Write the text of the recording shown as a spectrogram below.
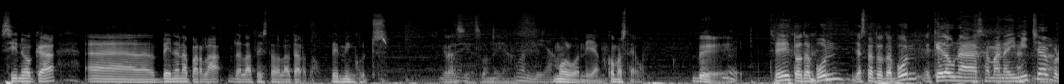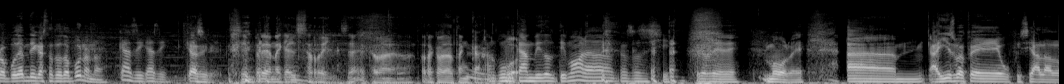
sinó que eh, venen a parlar de la Festa de la Tardor. Benvinguts. Gràcies, bon dia. Bon dia. Molt bon dia. Com esteu? Bé. Sí, tot a punt? Ja està tot a punt? Queda una setmana i mitja, però podem dir que està tot a punt o no? Quasi, quasi. Quasi bé. Sempre ha aquells serrells, eh, que va, per acabar de tancar. Algun Molt. canvi d'última hora, coses així. Però bé, bé. Molt bé. Uh, ahir es va fer oficial el,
